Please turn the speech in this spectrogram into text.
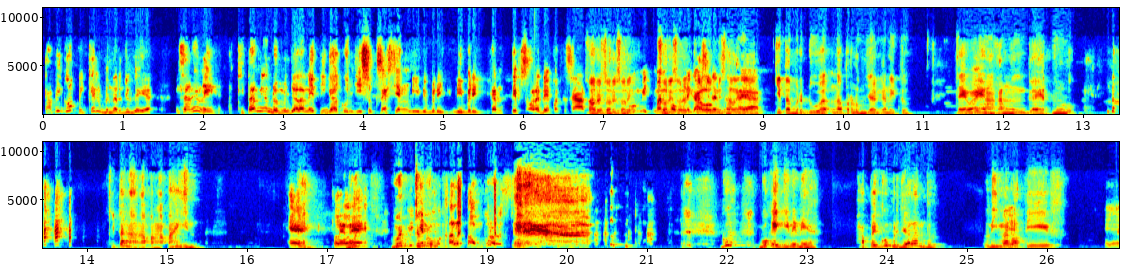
Tapi gue pikir bener juga ya. Misalnya nih, kita nih udah menjalani tiga kunci sukses yang di- diberi, diberikan tips oleh Depot Kesehatan. Sorry, sorry, sorry. Komitmen, sorry, sorry. komunikasi, Kalau dan misalnya kepercayaan. kita berdua nggak perlu menjalankan itu. Cewek yang akan ngegayat mulu. Kita nggak ngapa-ngapain. Eh, lele, Gue cukup, muka lu Tom Cruise. gue gue kayak gini nih ya. HP gue berjalan tuh. Lima Oh, iya. notif. Iya.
